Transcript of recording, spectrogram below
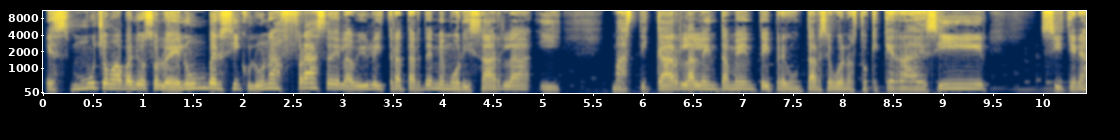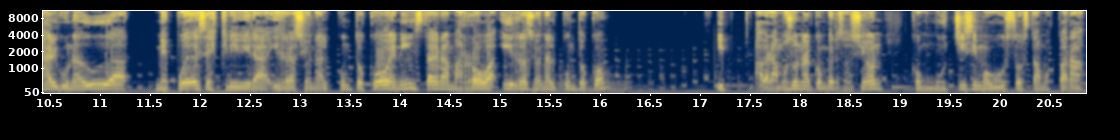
Es mucho más valioso leer un versículo, una frase de la Biblia y tratar de memorizarla y masticarla lentamente y preguntarse, bueno, ¿esto qué querrá decir? Si tienes alguna duda, me puedes escribir a irracional.co en Instagram, arroba irracional.com y abramos una conversación. Con muchísimo gusto estamos para,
